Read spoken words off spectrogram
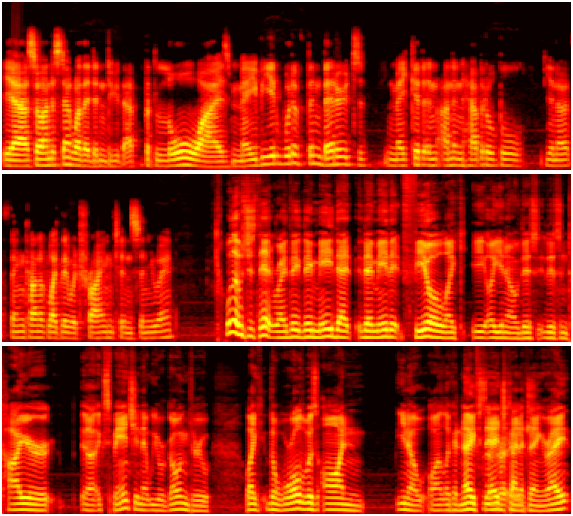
yeah, so I understand why they didn't do that, but lore-wise, maybe it would have been better to make it an uninhabitable, you know, thing, kind of like they were trying to insinuate. Well, that was just it, right? They they made that they made it feel like you know this this entire uh, expansion that we were going through, like the world was on you know, on like a knife's edge kind of thing, right?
